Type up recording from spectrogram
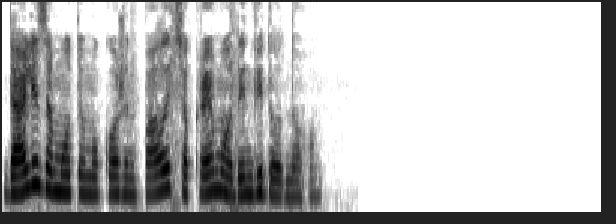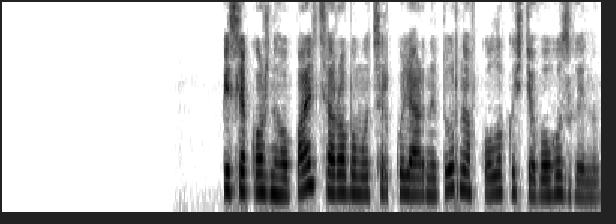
Далі замотуємо кожен палець окремо один від одного. Після кожного пальця робимо циркулярний тур навколо кистьового згину.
